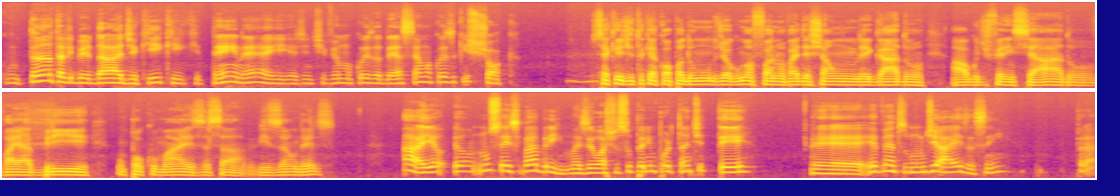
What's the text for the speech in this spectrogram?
com tanta liberdade aqui que, que tem, né? E a gente vê uma coisa dessa, é uma coisa que choca. Você acredita que a Copa do Mundo de alguma forma vai deixar um legado, algo diferenciado, vai abrir um pouco mais essa visão deles? Ah, eu, eu não sei se vai abrir, mas eu acho super importante ter é, eventos mundiais, assim, pra,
